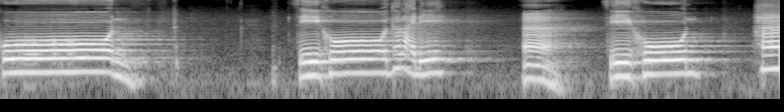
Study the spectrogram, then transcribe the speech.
คูณสี่คูณเท่าไหร่ดีอ่าสี่คูณห้า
